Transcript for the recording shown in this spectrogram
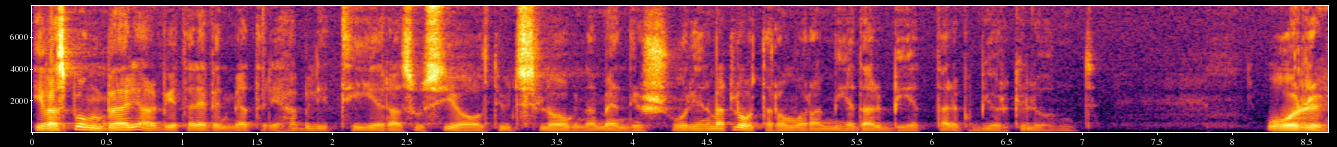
Eva Spångberg arbetar även med att rehabilitera socialt utslagna människor genom att låta dem vara medarbetare på Björkelund. År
